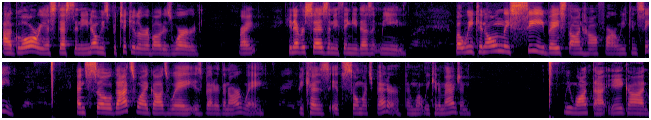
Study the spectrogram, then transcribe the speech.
a glorious destiny. You know, He's particular about His word, right? He never says anything He doesn't mean. But we can only see based on how far we can see. And so that's why God's way is better than our way, because it's so much better than what we can imagine. We want that. Yay, God.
